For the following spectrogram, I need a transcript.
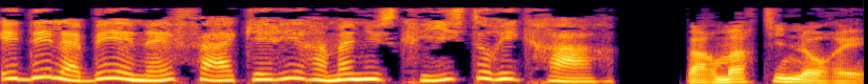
Aider la BNF à acquérir un manuscrit historique rare. Par Martine Lauré.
